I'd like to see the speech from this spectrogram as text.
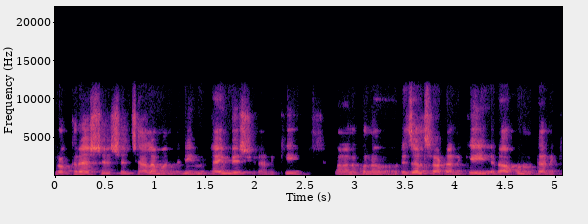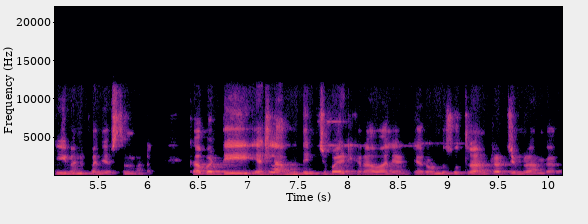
ప్రొక్రాస్టినేషన్ చాలా మందిని టైం వేస్ట్ చేయడానికి మనం అనుకున్న రిజల్ట్స్ రావడానికి రాకుండా ఉండటానికి ఇవన్నీ పనిచేస్తుందన్నమాట. కాబట్టి ఎట్లా దించి బయటికి రావాలి అంటే రెండు సూత్రాలు అంటారు జిమ్రాన్ గారు.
